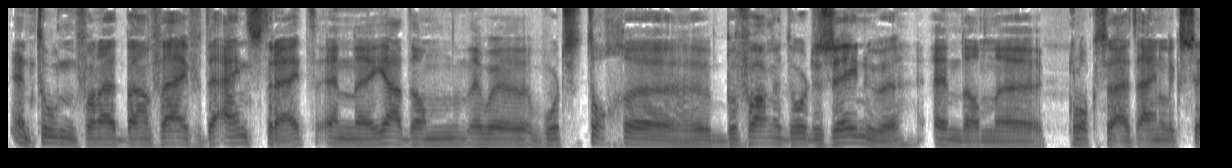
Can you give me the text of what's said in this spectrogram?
En toen vanuit baan 5 de eindstrijd. En uh, ja, dan uh, wordt ze toch uh, bevangen door de zenuwen. En dan klokt ze uiteindelijk 27-37.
